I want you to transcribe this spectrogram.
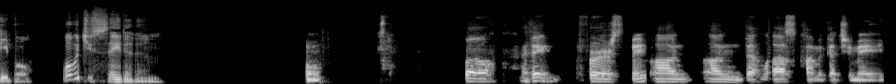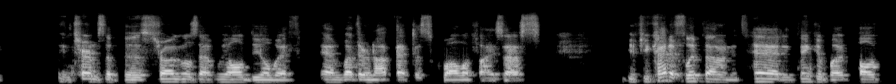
people? What would you say to them? Well, I think first on on that last comment that you made, in terms of the struggles that we all deal with and whether or not that disqualifies us. If you kind of flip that on its head and think of what Paul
